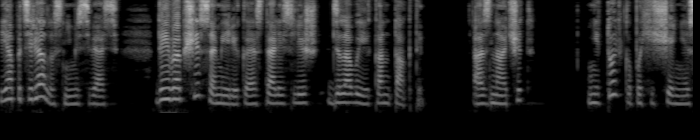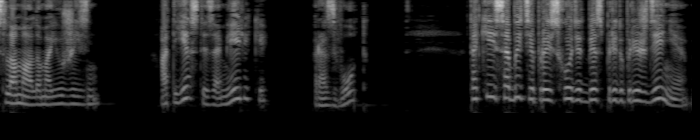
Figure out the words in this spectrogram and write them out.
Я потеряла с ними связь, да и вообще с Америкой остались лишь деловые контакты. А значит, не только похищение сломало мою жизнь. Отъезд из Америки, развод. Такие события происходят без предупреждения,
